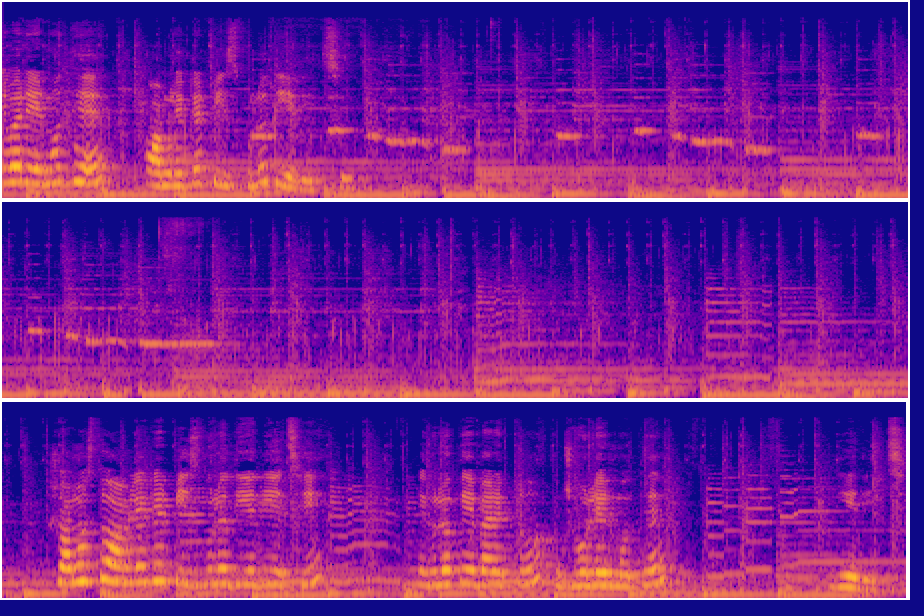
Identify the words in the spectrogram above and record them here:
এবার এর মধ্যে অমলেটের পিসগুলো দিয়ে দিচ্ছি। সমস্ত অমলেটের পিসগুলো দিয়ে দিয়েছি। এগুলোকে এবার একটু ঝোলের মধ্যে দিয়ে দিচ্ছি।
